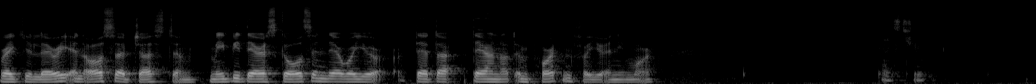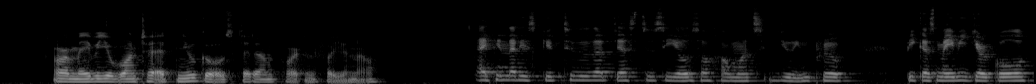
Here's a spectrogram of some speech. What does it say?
regularly and also adjust them. Maybe there's goals in there where you that are, they are not important for you anymore. That's true. Or maybe you want to add new goals that are important for you now. I think that is good to do that just to see also how much you improve. Because maybe your goal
